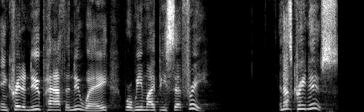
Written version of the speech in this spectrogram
and create a new path, a new way where we might be set free. And that's great news.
